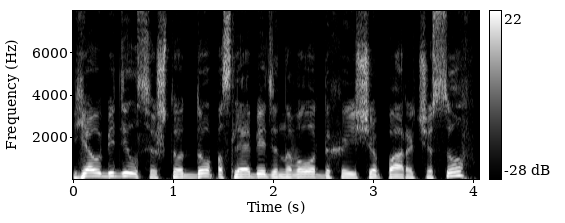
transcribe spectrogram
я убедился, что до послеобеденного отдыха еще пара часов,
